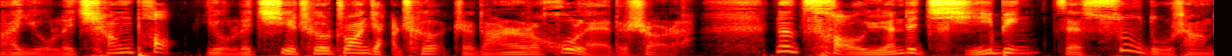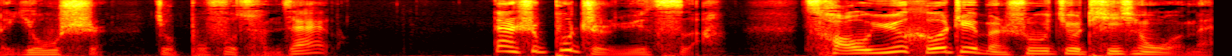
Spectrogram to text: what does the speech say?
啊，有了枪炮，有了汽车、装甲车，这当然是后来的事儿了。那草原的骑兵在速度上的优势就不复存在了。但是不止于此啊，《草鱼河》这本书就提醒我们，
